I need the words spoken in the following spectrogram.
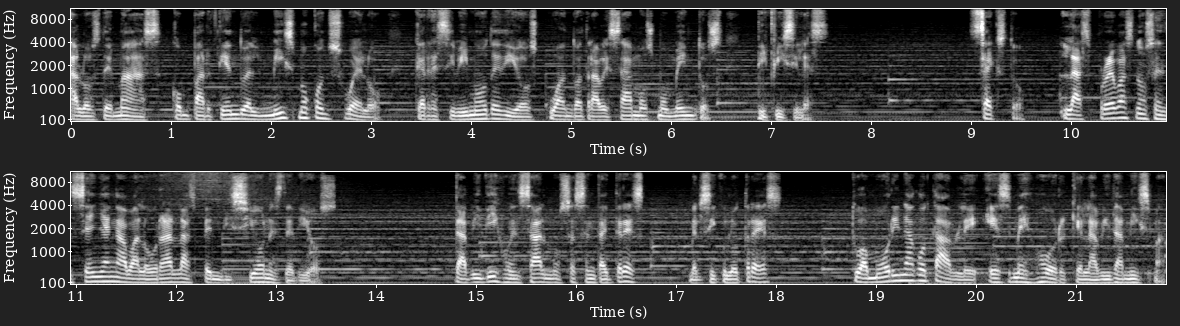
a los demás compartiendo el mismo consuelo que recibimos de Dios cuando atravesamos momentos difíciles. Sexto, las pruebas nos enseñan a valorar las bendiciones de Dios. David dijo en Salmo 63, versículo 3, tu amor inagotable es mejor que la vida misma.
